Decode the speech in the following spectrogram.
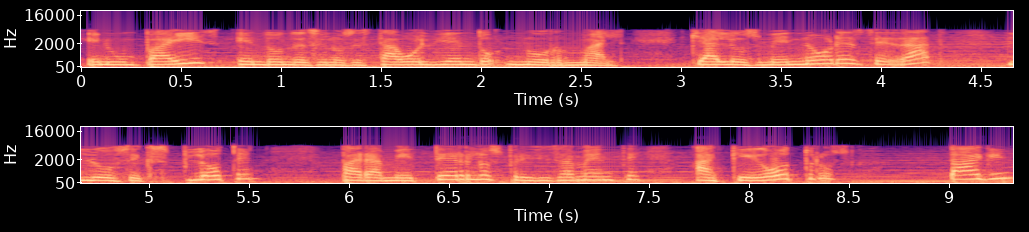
en un país en donde se nos está volviendo normal que a los menores de edad los exploten para meterlos precisamente a que otros paguen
